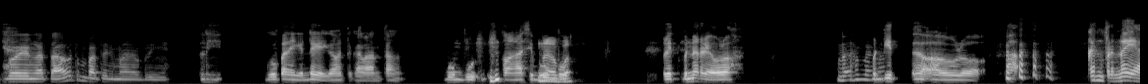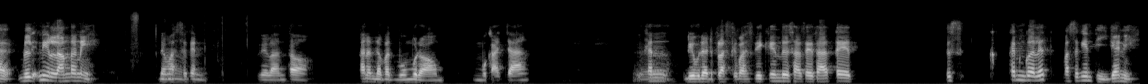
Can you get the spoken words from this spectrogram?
Gue yang nggak tahu tempatnya di mana belinya. Nih, gue paling gede kayak tukang lontong. Bumbu, kalau ngasih bumbu. Pelit bener ya Allah. Nah. Pedit. Ya Allah. Pak, kan pernah ya beli nih lontong nih. Udah Hmm. masukin beli lontong. Kan dapat bumbu dong, bumbu kacang. Ya. Kan dia udah diplastik-plastikin tuh sate-sate. Terus kan gue liat masukin tiga nih.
